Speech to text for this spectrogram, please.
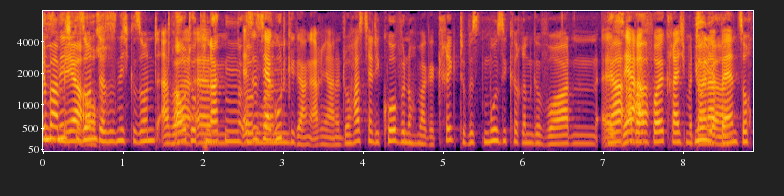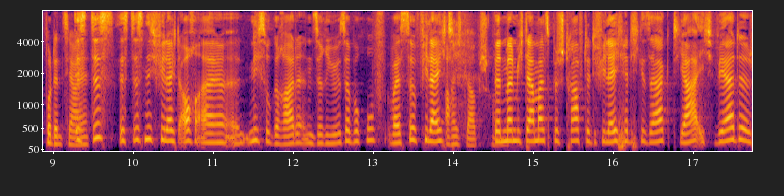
immer nicht mehr gesund, das ist nicht gesund, aber Auto knacken ähm, es ist ja irgendwann. gut gegangen, Ariane. Du hast ja die Kurve nochmal gekriegt, du bist Musikerin geworden, äh, Ja, sehr erfolgreich mit Julia, deiner Band Suchtpotenzial. Ist das, ist das nicht vielleicht auch äh, nicht so gerade ein seriöser Beruf? Weißt du, vielleicht, Ach, ich schon. wenn man mich damals bestraft hätte, vielleicht hätte ich gesagt, ja, ich werde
